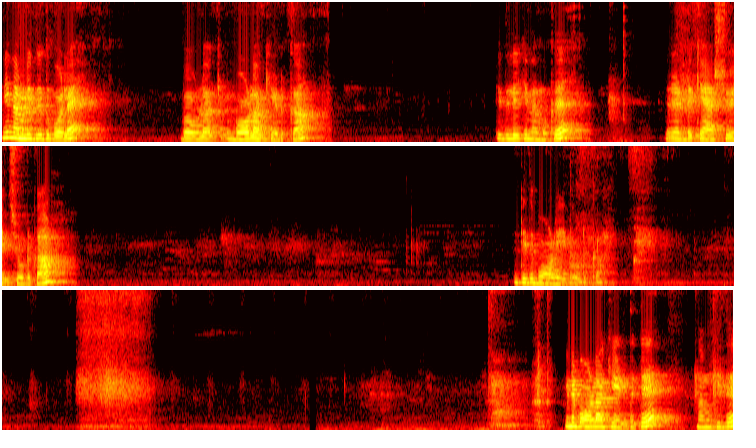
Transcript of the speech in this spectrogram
ഇനി നമ്മളിത് ഇതുപോലെ ബൗളാക്കി ബോളാക്കി എടുക്കാം ഇതിലേക്ക് നമുക്ക് രണ്ട് ക്യാഷ് വെച്ച് കൊടുക്കാം. എന്നിട്ട് ഇത് ബോൾ ചെയ്ത് കൊടുക്കാം. ഇങ്ങനെ ബോളാക്കി എടുത്തിട്ട് നമുക്കിത്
